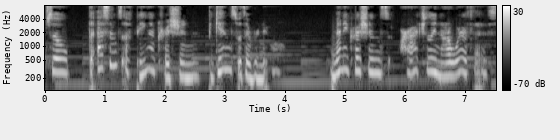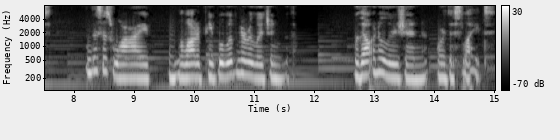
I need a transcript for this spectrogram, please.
So, the essence of being a Christian begins with a renewal. Many Christians are actually not aware of this. And this is why a lot of people live in a religion without an illusion or this light.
